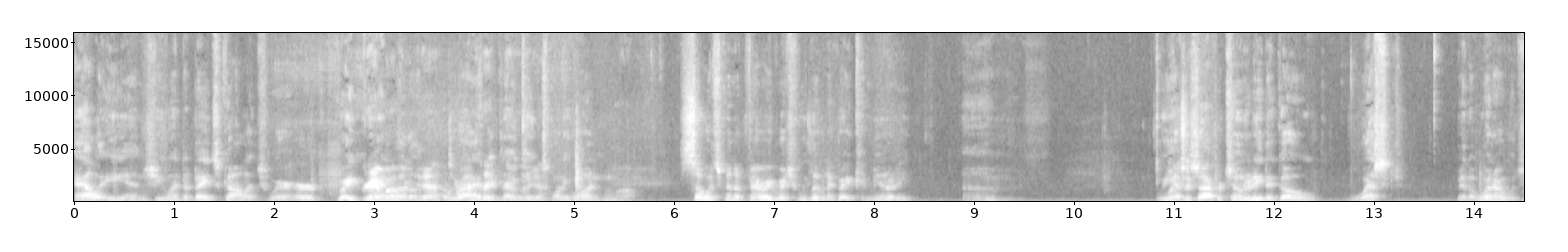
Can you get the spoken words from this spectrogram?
Allie, and she went to Bates College, where her great Grandmother, yeah. arrived in Great-grandmother, yeah. 1921. Wow. So it's been a very rich. We live in a great community. Um, we What's have this opportunity to go west in the winter, which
